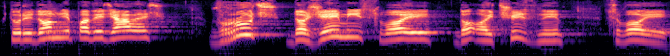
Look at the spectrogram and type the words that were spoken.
który do mnie powiedziałeś, wróć do ziemi swojej, do ojczyzny swojej,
